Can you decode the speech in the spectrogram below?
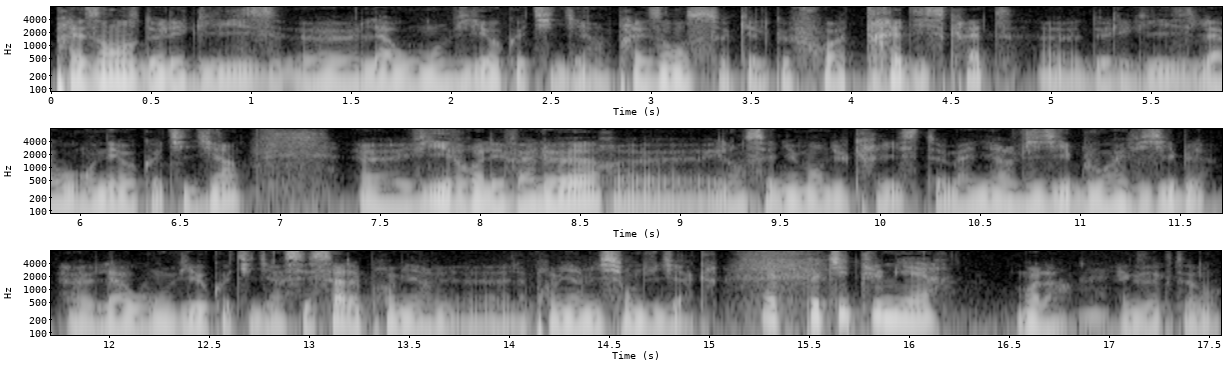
présence de l'Église euh, là où on vit au quotidien, présence quelquefois très discrète euh, de l'Église là où on est au quotidien, euh, vivre les valeurs et l'enseignement du Christ de manière visible ou invisible là où on vit au quotidien. C'est ça la première, la première mission du diacre. Être petite lumière. Voilà, exactement.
